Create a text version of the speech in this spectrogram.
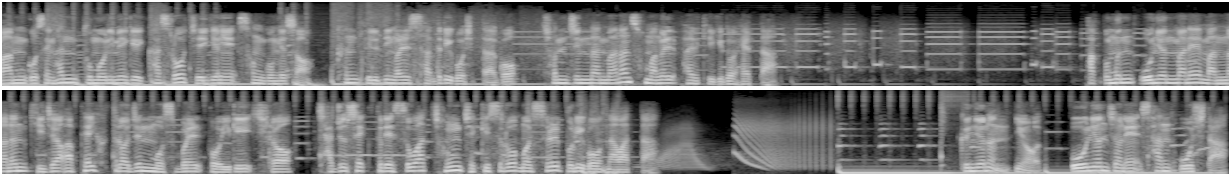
마음고생한 부모님에게 가수로 재경에 성공해서 큰 빌딩을 사드리고 싶다고 천진난만한 소망을 밝히기도 했다. 박붐은 5년 만에 만나는 기자 앞에 흐트러진 모습을 보이기 싫어 자주색 드레스와 청재킷으로 멋을 부리고 나왔다. 그녀는 이 옷, 5년 전에 산 옷이다.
